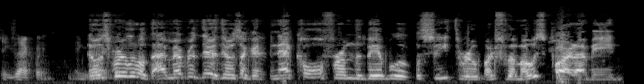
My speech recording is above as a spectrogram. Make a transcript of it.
exactly. exactly. Those were a little, I remember there, there was like a neck hole from the be able to see through, but for the most part, I mean,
